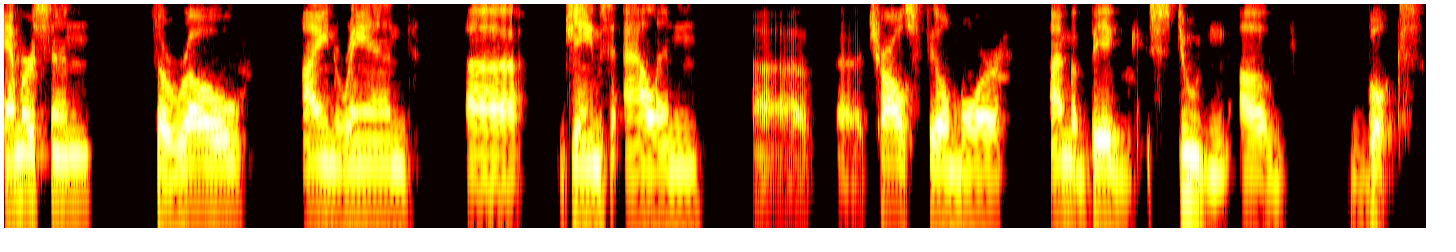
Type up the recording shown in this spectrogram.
Emerson, Thoreau, Ayn Rand, uh, James Allen, uh, uh, Charles Fillmore. I'm a big student of books,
